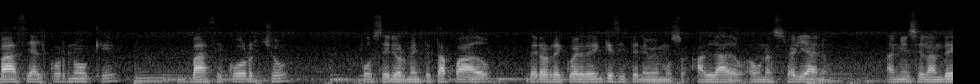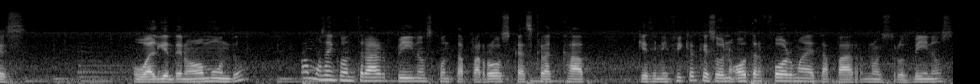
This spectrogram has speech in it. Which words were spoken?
Base alcornoque, base corcho, posteriormente tapado. Pero recuerden que si tenemos al lado a un australiano, a neozelandés o alguien de Nuevo Mundo, vamos a encontrar vinos con taparrosca, scratch cap, que significa que son otra forma de tapar nuestros vinos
